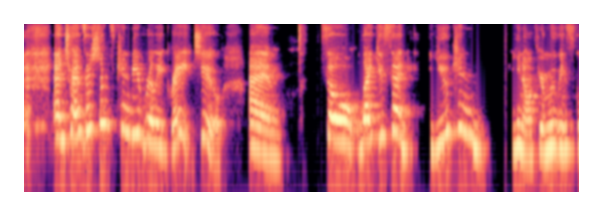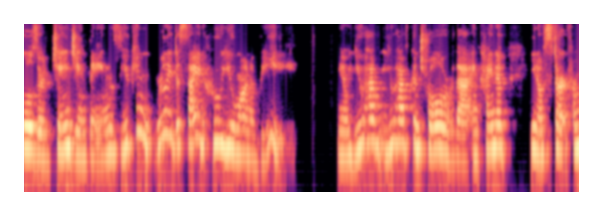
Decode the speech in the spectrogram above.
and transitions can be really great too. Um, so, like you said, you can you know if you're moving schools or changing things, you can really decide who you want to be. You know, you have you have control over that, and kind of you know start from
